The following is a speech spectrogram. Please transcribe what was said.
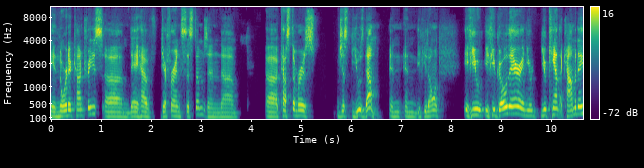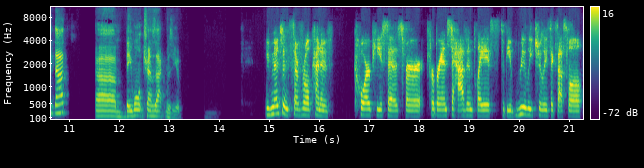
in nordic countries um, they have different systems and um, uh, customers just use them. And and if you don't if you if you go there and you you can't accommodate that um, they won't transact with you. You've mentioned several kind of core pieces for for brands to have in place to be really truly successful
